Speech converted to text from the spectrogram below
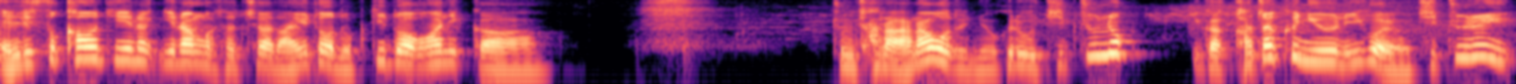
엘리스 카운팅이란 것 자체가 난이도가 높기도 하고 하니까 좀 잘 안 하거든요. 그리고 집중력, 그러니까 가장 큰 이유는 이거예요. 집중력이,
